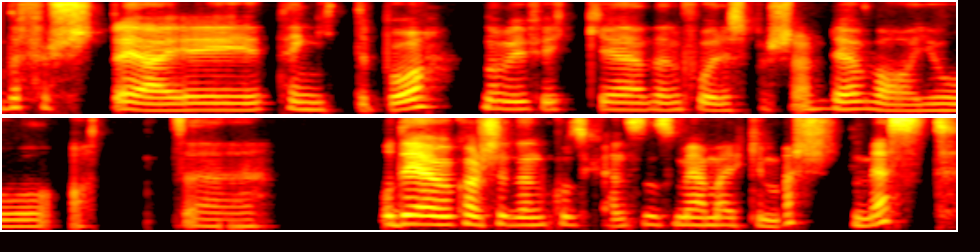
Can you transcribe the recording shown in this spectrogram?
det første jeg tenkte på når vi fikk den forespørselen, det var jo at og det er jo kanskje den konsekvensen som jeg merker mest,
